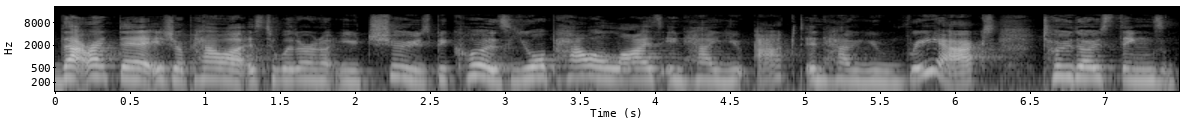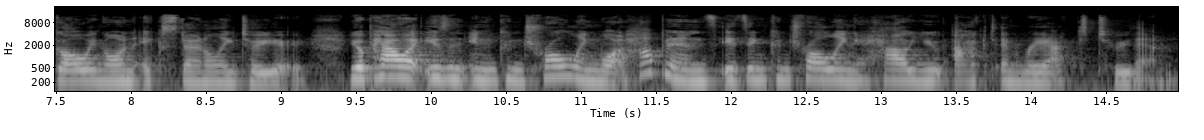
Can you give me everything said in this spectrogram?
That right there is your power as to whether or not you choose because your power lies in how you act and how you react to those things going on externally to you. Your power isn't in controlling what happens, it's in controlling how you act and react to them.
